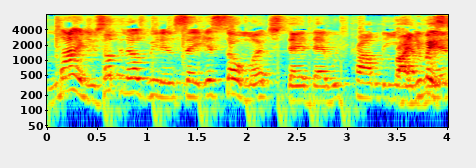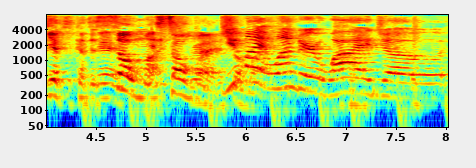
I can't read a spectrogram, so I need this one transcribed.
Mind you, something else we didn't say. It's so much that that we probably Right, have you may missed. skip 'cause it's Yeah, so much. It's so Right. much. You so might much. wonder why Joe,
